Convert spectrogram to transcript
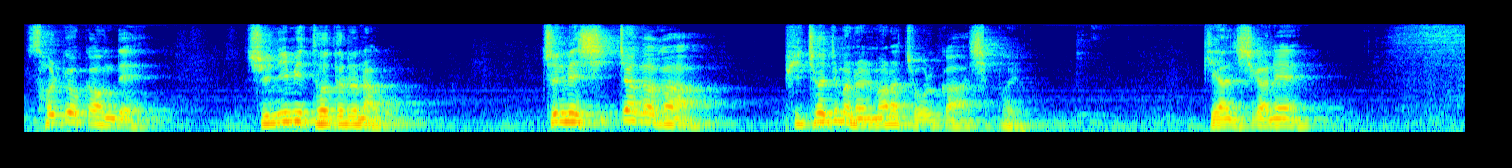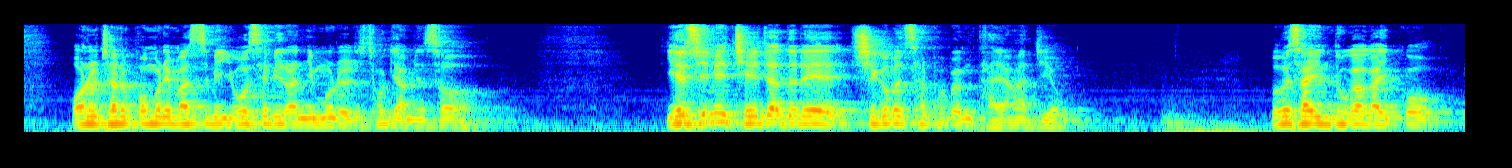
설교 가운데 주님이 더 드러나고 주님의 십자가가 비춰지면 얼마나 좋을까 싶어요. 귀한 시간에 오늘 저는 본문의 말씀이 요셉이라는 인물을 소개하면서 예수님의 제자들의 직업을 살펴보면 다양하지요. 의사인 누가가 있고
